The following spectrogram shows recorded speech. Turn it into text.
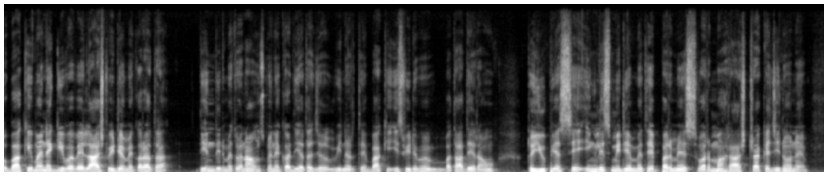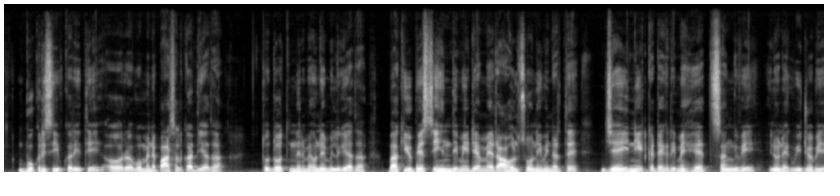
और बाकी मैंने गिव अवे लास्ट वीडियो में करा था। तीन दिन में तो अनाउंस मैंने कर दिया था जो विनर थे। बाकी इस वीडियो में बता दे रहा हूँ। तो यूपीएससी इंग्लिश मीडियम में थे परमेश्वर महाराष्ट्र के, जिन्होंने बुक रिसीव करी थी और वो मैंने पार्सल कर दिया था। तो दो तीन दिन में उन्हें मिल गया था। बाकी यूपीएससी हिंदी मीडियम में राहुल सोनी विनर थे। जेई नीट कैटेगरी में हेत संघवी इन्होंने एक वीडियो भी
